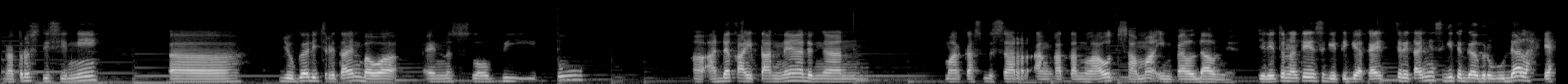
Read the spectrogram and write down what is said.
Nah terus di sini eh juga diceritain bahwa Enes Lobby itu eh, ada kaitannya dengan markas besar angkatan laut sama Impel Down ya. Jadi itu nanti segitiga kayak ceritanya segitiga bermuda lah ya.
